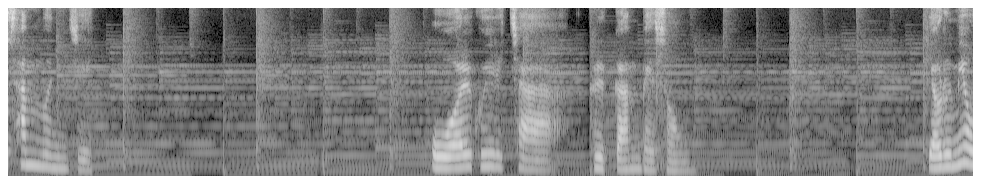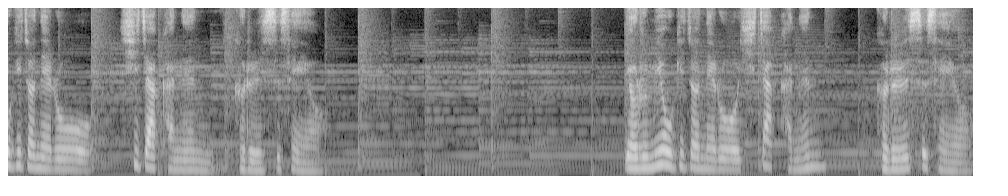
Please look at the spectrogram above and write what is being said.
산문집 5월 9일차 글감 배송 여름이 오기 전에로 시작하는 글을 쓰세요. 여름이 오기 전에로 시작하는 글을 쓰세요.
